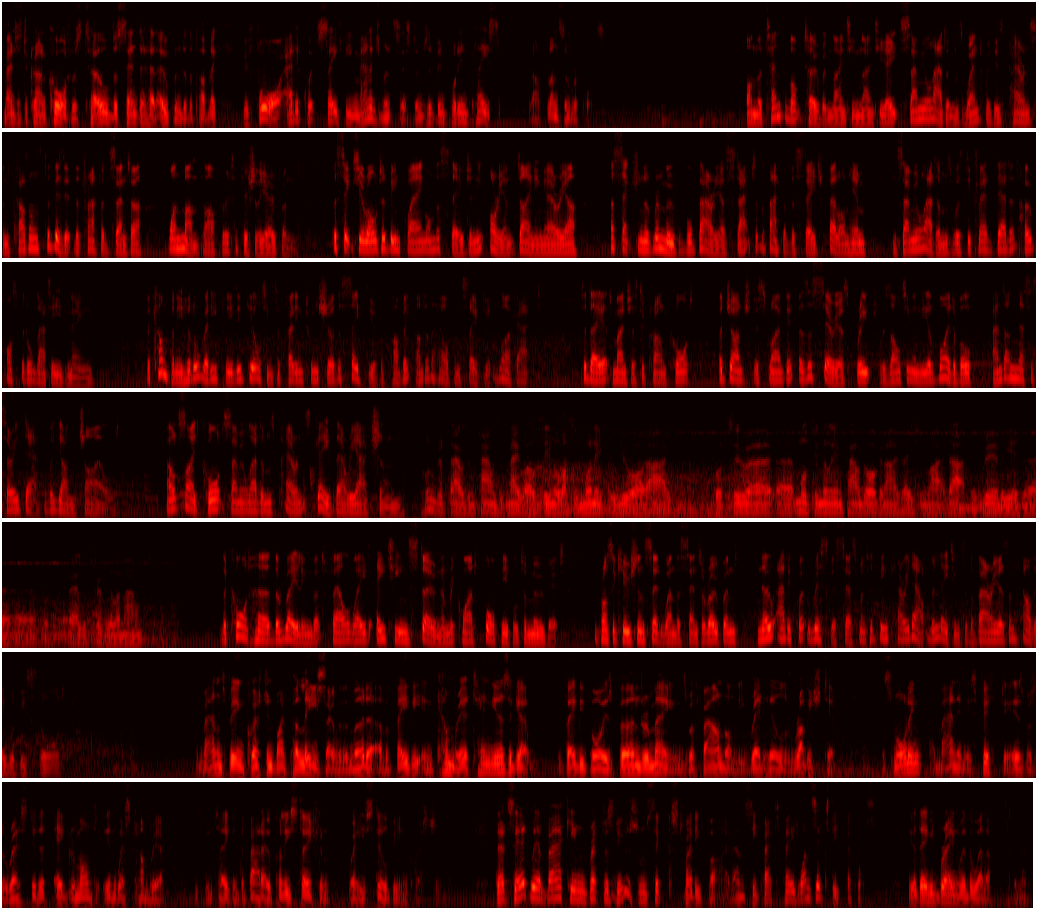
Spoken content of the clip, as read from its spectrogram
Manchester Crown Court was told the centre had opened to the public before adequate safety management systems had been put in place. Ralph Blunsome reports. On the 10th of October 1998, Samuel Adams went with his parents and cousins to visit the Trafford Centre one month after it officially opened. The six-year-old had been playing on the stage in the Orient dining area. A section of removable barrier stacked at the back of the stage fell on him, and Samuel Adams was declared dead at Hope Hospital that evening. The company had already pleaded guilty to failing to ensure the safety of the public under the Health and Safety at Work Act. Today at Manchester Crown Court, a judge described it as a serious breach resulting in the avoidable and unnecessary death of a young child. Outside court, Samuel Adams' parents gave their reaction. £100,000, it may well seem a lot of money to you or I, but to a, a multi-million pound organisation like that, it really is a, a, a fairly trivial amount. The court heard the railing that fell weighed 18 stone and required four people to move it. The prosecution said when the centre opened, no adequate risk assessment had been carried out relating to the barriers and how they would be stored. A man's being questioned by police over the murder of a baby in Cumbria 10 years ago. The baby boy's burned remains were found on the Red Hills rubbish tip. This morning, a man in his 50s was arrested at Egremont in West Cumbria. He's been taken to Barrow Police Station, where he's still being questioned. That said, we're back in Breakfast News from 6.25 and Ceefax page 160, of course. Here's David Braine with the weather. Good night.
